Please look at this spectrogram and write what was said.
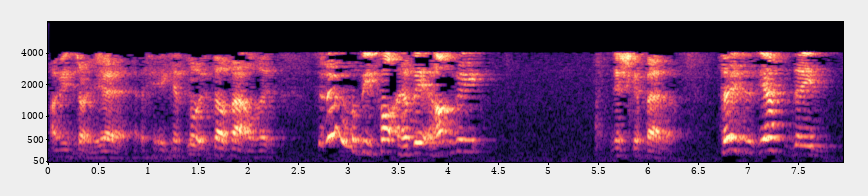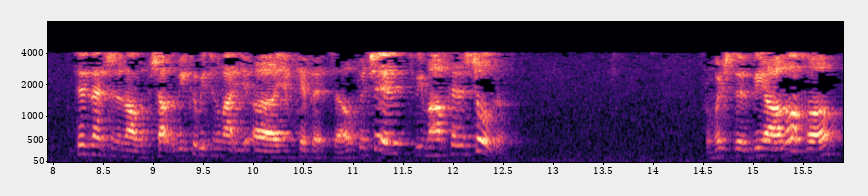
I mean, sorry, yeah, it can sort itself out on it. So no, he'll be, he'll be hungry. Nishkafela. Tosfos yesterday did mention another pshat that we could be talking about uh, Yom Kippur itself, which is to be marked as children from which the Alocha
